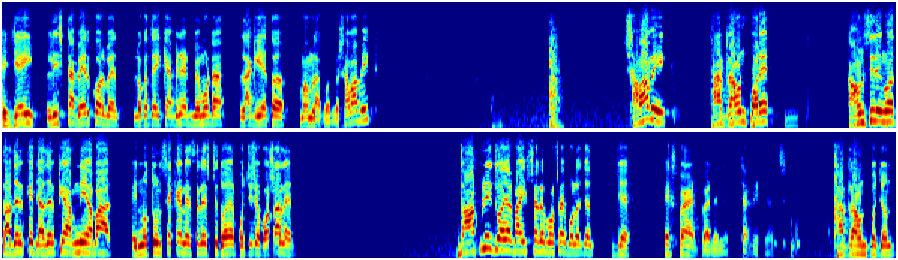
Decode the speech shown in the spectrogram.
এই যেই লিস্টটা বের করবেন, লোকে তো এই ক্যাবিনেট মেমোটা লাগিয়ে তো মামলা করবে। স্বাভাবিক? স্বাভাবিক। থার্ড রাউন্ড পরে কাউন্সিলিং হলো তাদেরকে, যাদেরকে আপনি আবার এই নতুন second S L S T দু হাজার পঁচিশে বসালেন, তা আপনি দু হাজার বাইশ সালে বসায় বলেছেন যে এক্সপায়ার্ড প্যানেলে চাকরি পেয়েছে। থার্ড রাউন্ড পর্যন্ত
